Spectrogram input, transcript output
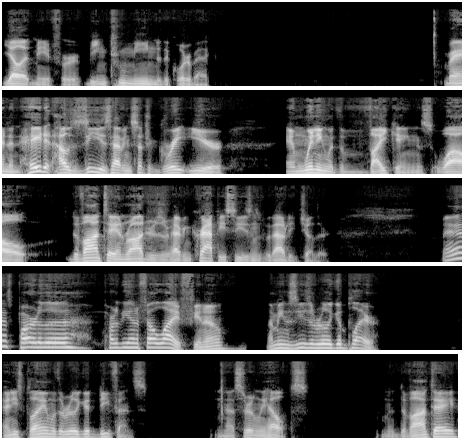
yell at me for being too mean to the quarterback. Brandon, hate it how Z is having such a great year and winning with the Vikings while Davante and Rodgers are having crappy seasons without each other. Yeah, it's part of the part of the NFL life, you know. I mean, Z's a really good player, and he's playing with a really good defense. And that certainly helps. Davante,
